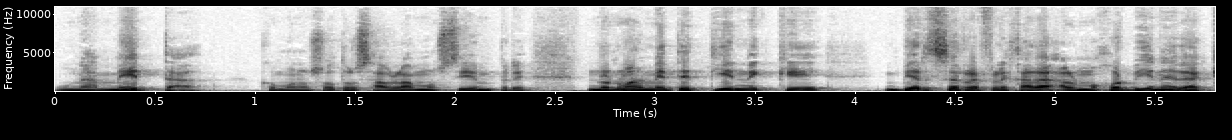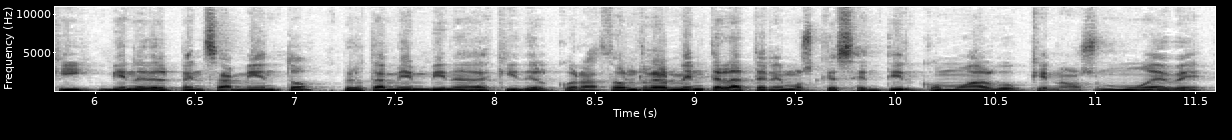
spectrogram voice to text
una meta, como nosotros hablamos siempre, normalmente tiene que verse reflejada, a lo mejor viene de aquí, viene del pensamiento, pero también viene de aquí del corazón. Realmente la tenemos que sentir como algo que nos mueve,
